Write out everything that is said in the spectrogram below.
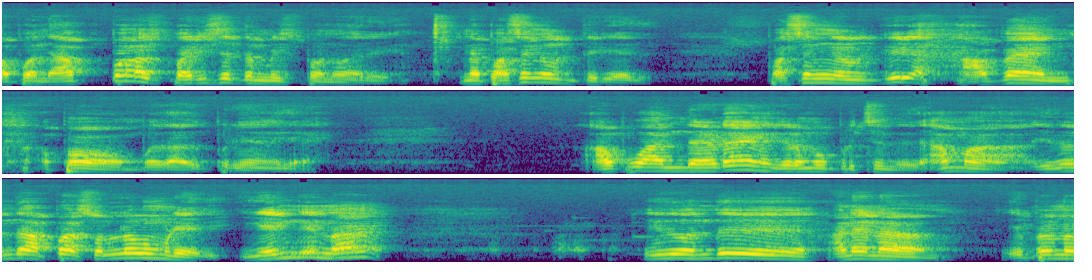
அப்போ அந்த அப்பா ஸ்பரிசத்தை மிஸ் பண்ணுவார். ஏன்னா பசங்களுக்கு தெரியாது. பசங்களுக்கு அவன் அப்பா ஆகும்போது அது புரியும் நினைக்கிறேன். அப்போ அந்த இடம் எனக்கு ரொம்ப பிடிச்சிருந்தது. ஆமாம் இது வந்து அப்பா சொல்லவும் முடியாது. எங்கன்னா இது வந்து அண்ணே நான் எப்பவுமே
